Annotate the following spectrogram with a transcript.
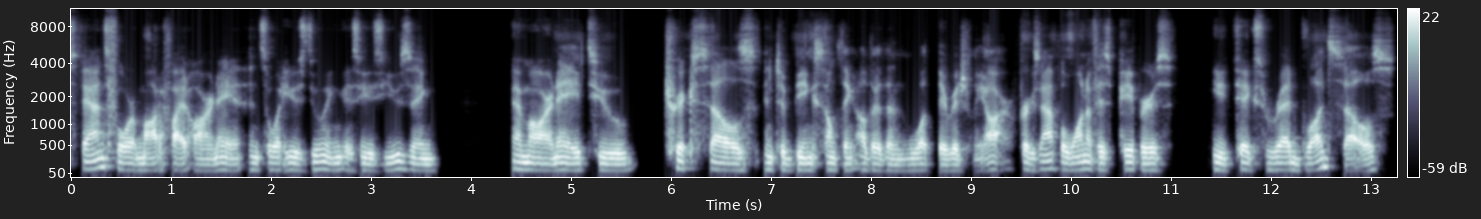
stands for modified RNA. And so what he was doing is he's using mRNA to trick cells into being something other than what they originally are. For example, one of his papers, he takes red blood cells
